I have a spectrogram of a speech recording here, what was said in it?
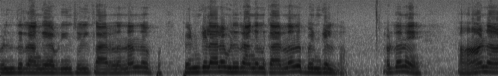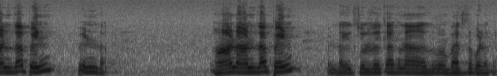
விழுந்துடுறாங்க அப்படின்னு சொல்லி காரணம்னா அந்த பெண்களால் விழுறாங்கன்னு காரணம் அந்த பெண்கள் தான். அப்படிதானே ஆண் ஆண் தான் பெண் பெண் தான். ஆண் ஆண் தான் பெண் பெண் தான். இது சொல்கிறதுக்காக நான் இது வருத்தப்படலை.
